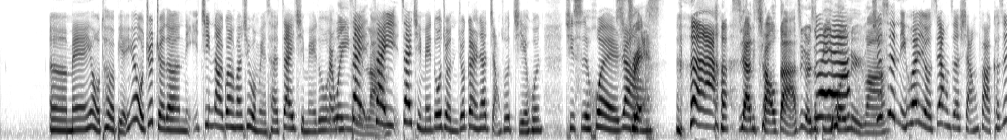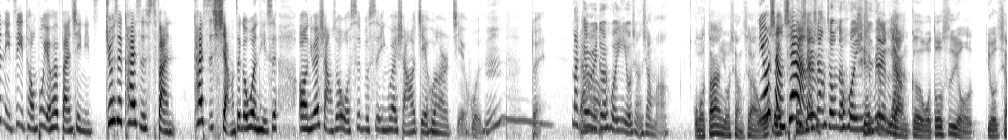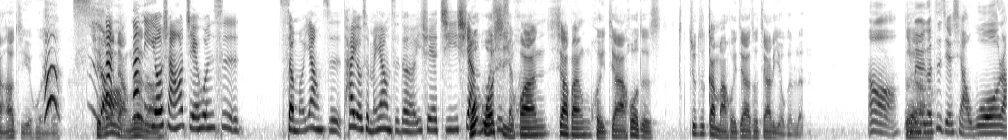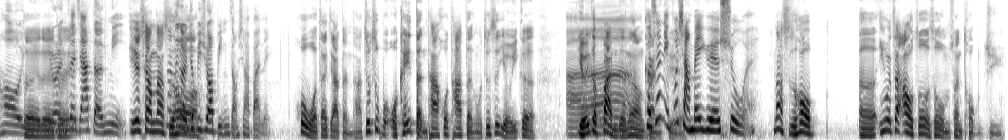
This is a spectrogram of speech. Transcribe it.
呃，没有特别，因为我就觉得你一进到一段关系，我们也才在一起没多，在在一在一起没多久，你就跟人家讲说结婚，其实会让 Stress 压力超大，这个人是逼婚女吗？就是你会有这样子的想法，可是你自己同步也会反省你，就是开始反开始想这个问题是哦，你会想说我是不是因为想要结婚而结婚？嗯，对。那然后 Gary 对婚姻有想象吗？我当然有想象，你有想象想象中的婚姻是怎么前面两？个我都是有有想要结婚的，是前面哦，两任啊那你有想要结婚是什么样子？他有什么样子的一些迹象？我我喜欢下班回家，或者是就是干嘛回家的时候家里有个人，哦，你们有一个自己的小窝，然后对对有人在，家等你，因为像那时候那那个人就必须要比你早下班呢。或我在家等他，就是我我可以等他或他等我，就是有一个啊有一个伴的那。种。可是你不想被约束哎、那时候，呃，因为在澳洲的时候我们算同居，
